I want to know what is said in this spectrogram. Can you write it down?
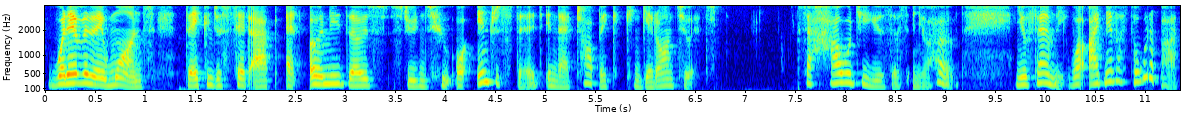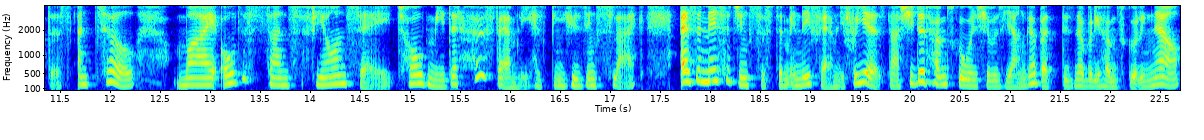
Whatever they want they can just set up and only those students who are interested in that topic can get onto it so, how would you use this in your home, in your family? Well, I'd never thought about this until my oldest son's fiance told me that her family has been using Slack as a messaging system in their family for years. Now, she did homeschool when she was younger, but there's nobody homeschooling now.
